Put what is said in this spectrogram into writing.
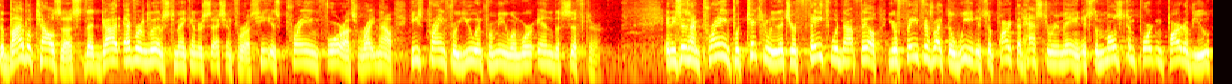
The Bible tells us that God ever lives to make intercession for us. He is praying for us right now. He's praying for you and for me when we're in the sifter. And he says, I'm praying particularly that your faith would not fail. Your faith is like the wheat, it's the part that has to remain. It's the most important part of you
